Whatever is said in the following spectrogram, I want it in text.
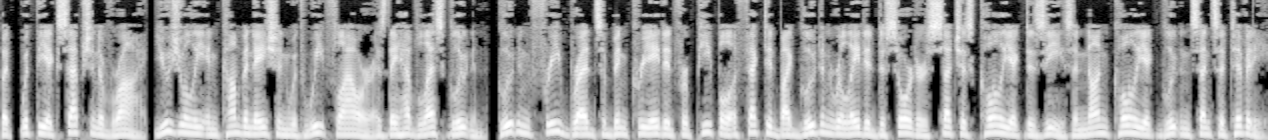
but, with the exception of rye, usually in combination with wheat flour as they have less gluten. Gluten-free breads have been created for people affected by gluten-related disorders such as coeliac disease and non-coeliac gluten sensitivity,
